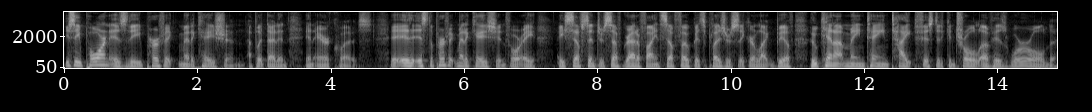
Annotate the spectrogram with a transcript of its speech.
You see, porn is the perfect medication. I put that in, in air quotes. it's the perfect medication for a, a self centered, self gratifying, self focused pleasure seeker like Biff who cannot maintain tight fisted control of his world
